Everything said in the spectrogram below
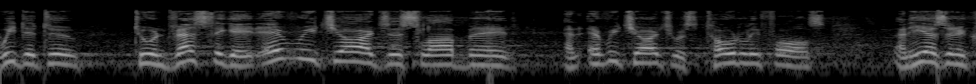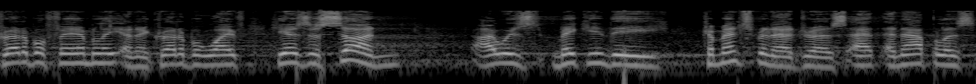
we did too, to investigate every charge this slob made and every charge was totally false. And he has an incredible family, an incredible wife. He has a son. I was making the commencement address at Annapolis.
